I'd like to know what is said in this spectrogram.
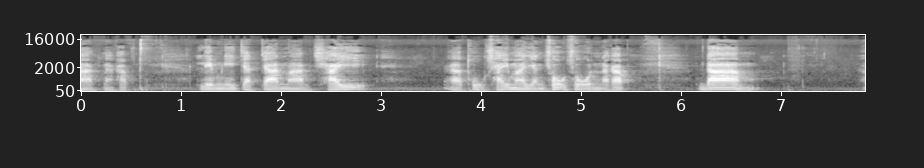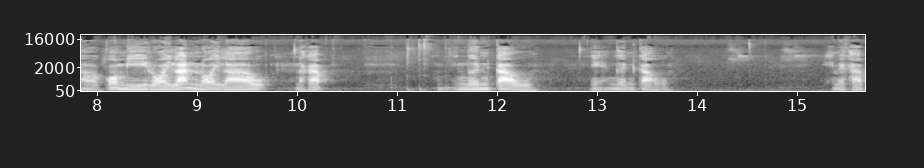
มากนะครับ เล่มนี้จัดจ้านมากใช้ถูกใช้มาอย่างโชคโชนนะครับ ด้ามาก็มีรอยลั่นรอยร้าวนะครับ เงินเก่าเนี่ยเงินเก่า เห็นไหมครับ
